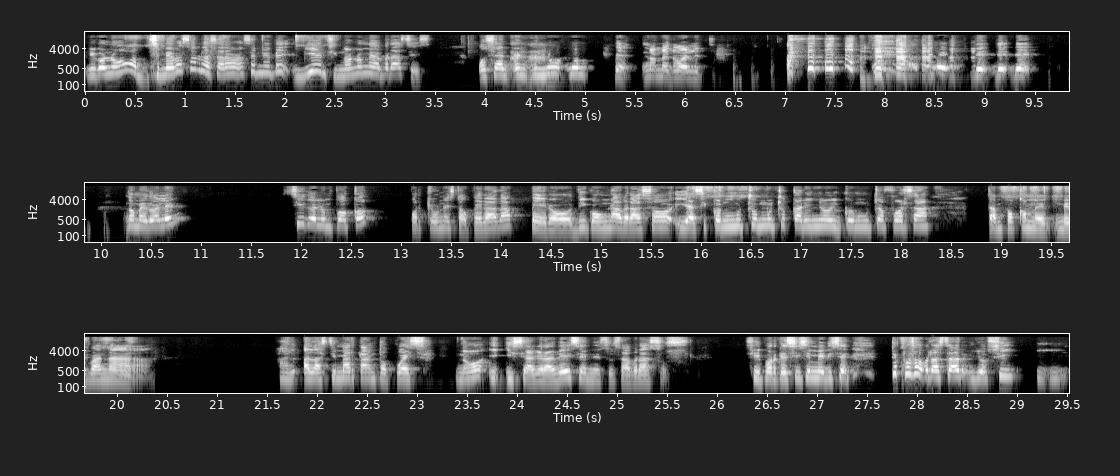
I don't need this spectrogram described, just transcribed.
digo, no, si me vas a abrazar, abrázame bien, si no, no me abraces. O sea, no, no, no me duele. ¿No me duelen? Sí duele un poco, porque una está operada, pero digo, un abrazo y así con mucho, mucho cariño y con mucha fuerza, tampoco me, van a, a, lastimar tanto, pues, ¿no? Y, se agradecen esos abrazos. Sí, porque sí, sí me dicen, ¿te puedo abrazar? Y yo sí, y,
